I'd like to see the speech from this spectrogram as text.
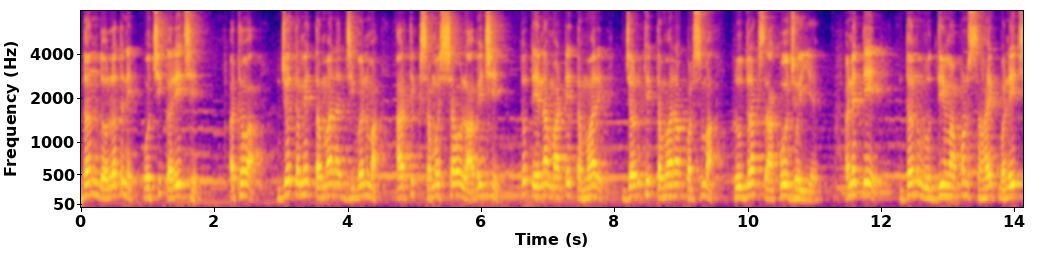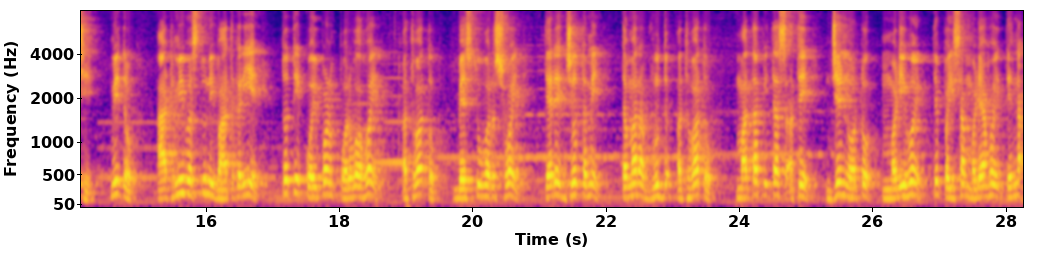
ધન દોલતને ઓછી કરે છે. અથવા જો તમે તમારા જીવનમાં આર્થિક સમસ્યાઓ લાવે છે, તો તેના માટે તમારે જરૂરથી તમારા પર્સમાં રુદ્રાક્ષ રાખવો જોઈએ. અને તે ધન વૃદ્ધિમાં પણ સહાયક બને છે. મિત્રો, આઠમી વસ્તુની વાત કરીએ, તો તે કોઈપણ પર્વ હોય અથવા તો બેસતું વર્ષ હોય ત્યારે જો તમે તમારા વૃદ્ધ અથવા તો માતા પિતા સાથે જે નોટો મળી હોય, તે પૈસા મળ્યા હોય તેના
